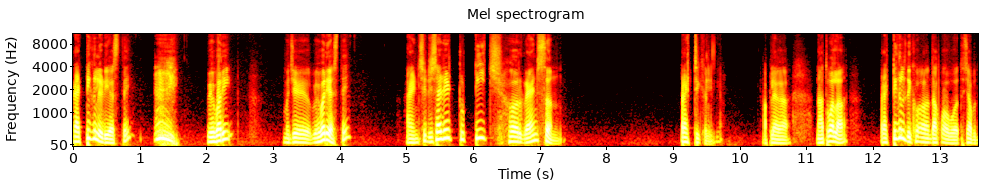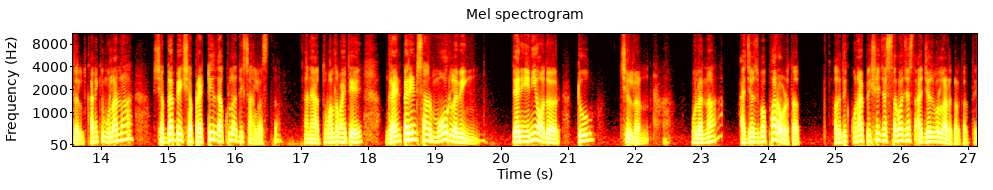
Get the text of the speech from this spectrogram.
प्रॅक्टिकल लेडी असते. व्यवहारी म्हणजे व्यवहारी असते. And she decided to teach her grandson practically आपल्या नातवाला प्रॅक्टिकल दाखव दाखवावं त्याच्याबद्दल. कारण की मुलांना शब्दांपेक्षा प्रॅक्टिकल दाखवलं अधिक चांगलं असतं. आणि तुम्हाला तर माहिती आहे grand parents are more loving than any other to children मुलांना आजी आजोबा फार आवडतात. अगदी कुणापेक्षा जास्त सर्वात जास्त आजी आजोबा लाड करतात ते.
